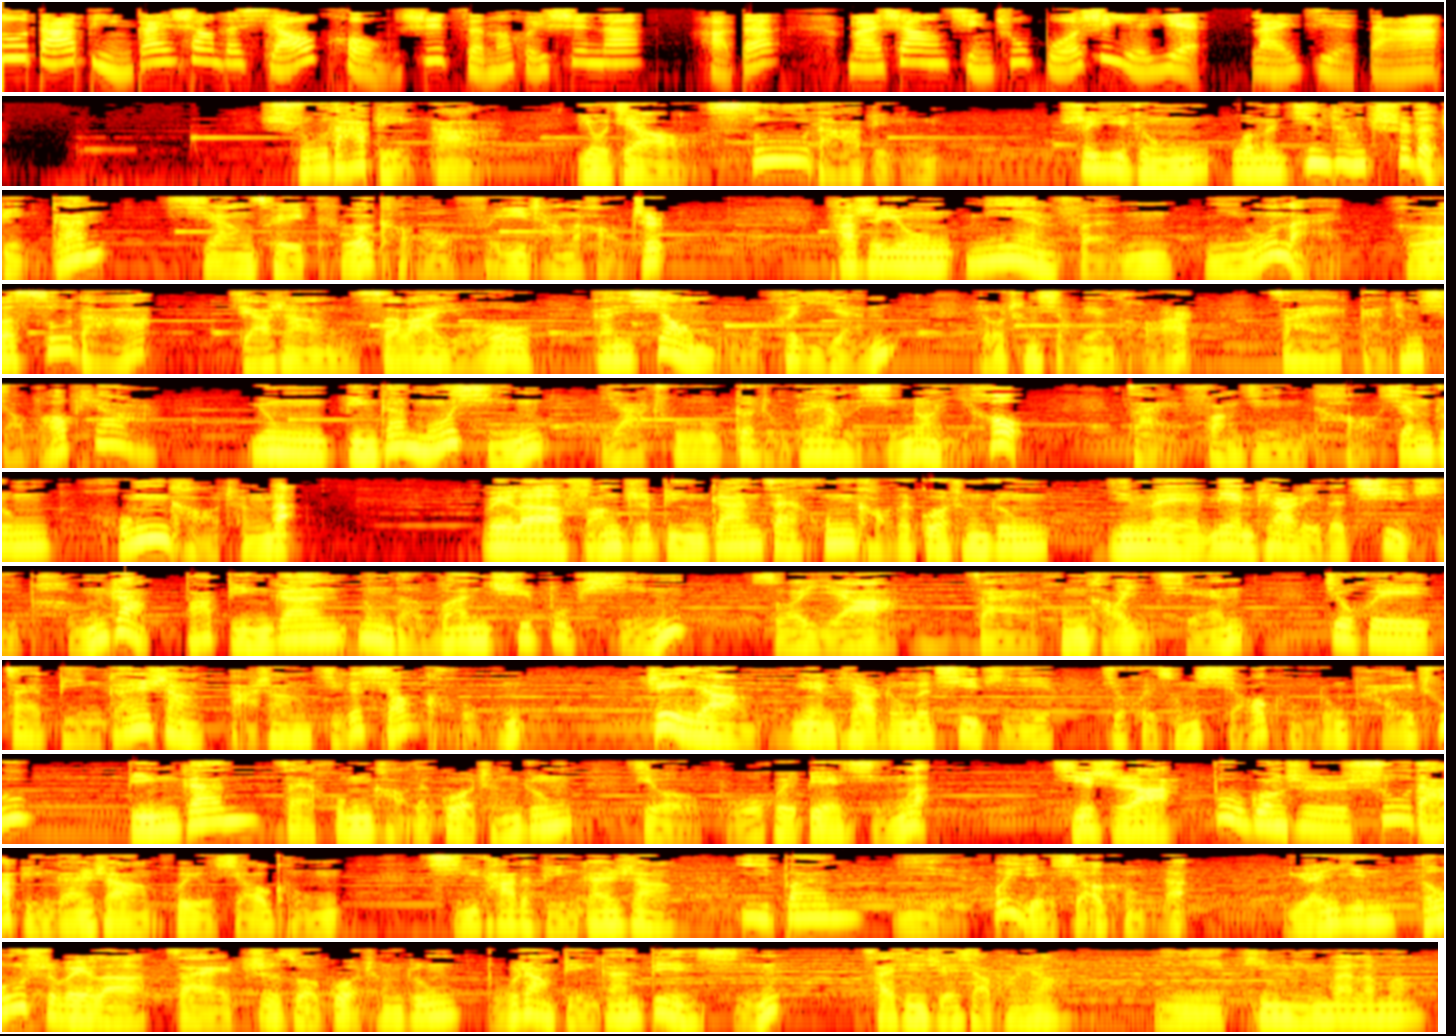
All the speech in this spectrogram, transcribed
苏打饼干上的小孔是怎么回事呢？好的，马上请出博士爷爷来解答。苏打饼啊，又叫苏打饼，是一种我们经常吃的饼干，香脆可口，非常的好吃。它是用面粉、牛奶和苏打，加上色拉油、干酵母和盐，揉成小面团，再擀成小薄片儿。用饼干模型压出各种各样的形状以后，再放进烤箱中烘烤成的。为了防止饼干在烘烤的过程中因为面片里的气体膨胀把饼干弄得弯曲不平，所以啊，在烘烤以前就会在饼干上打上几个小孔，这样面片中的气体就会从小孔中排出。饼干在烘烤的过程中就不会变形了。其实啊，不光是苏打饼干上会有小孔，其他的饼干上一般也会有小孔的。原因都是为了在制作过程中不让饼干变形。蔡新学小朋友，你听明白了吗？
